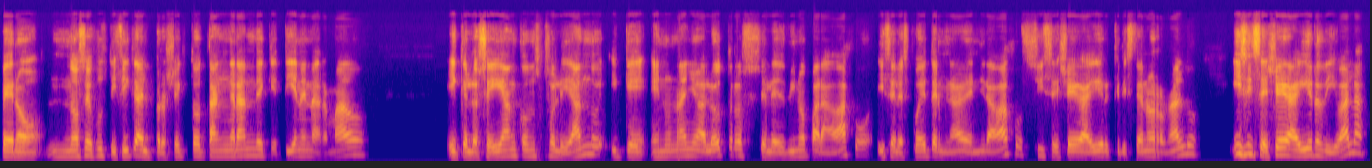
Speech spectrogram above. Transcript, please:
pero no se justifica el proyecto tan grande que tienen armado y que lo seguían consolidando y que en un año al otro se les vino para abajo y se les puede terminar de venir abajo si se llega a ir Cristiano Ronaldo y si se llega a ir Dybala,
